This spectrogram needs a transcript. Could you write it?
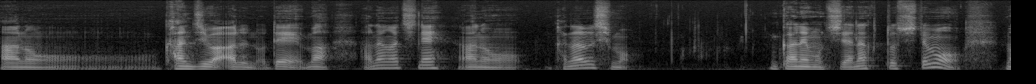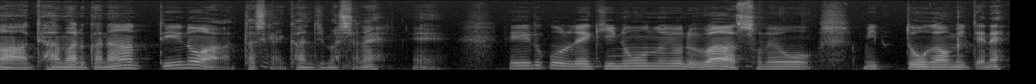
あの感じはあるので、まあ、あながちね、あの必ずしもお金持ちじゃなくとしても、まあ、当てはまるかなっていうのは確かに感じましたね。えーていうところで、昨日の夜はそれを動画を見てね、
